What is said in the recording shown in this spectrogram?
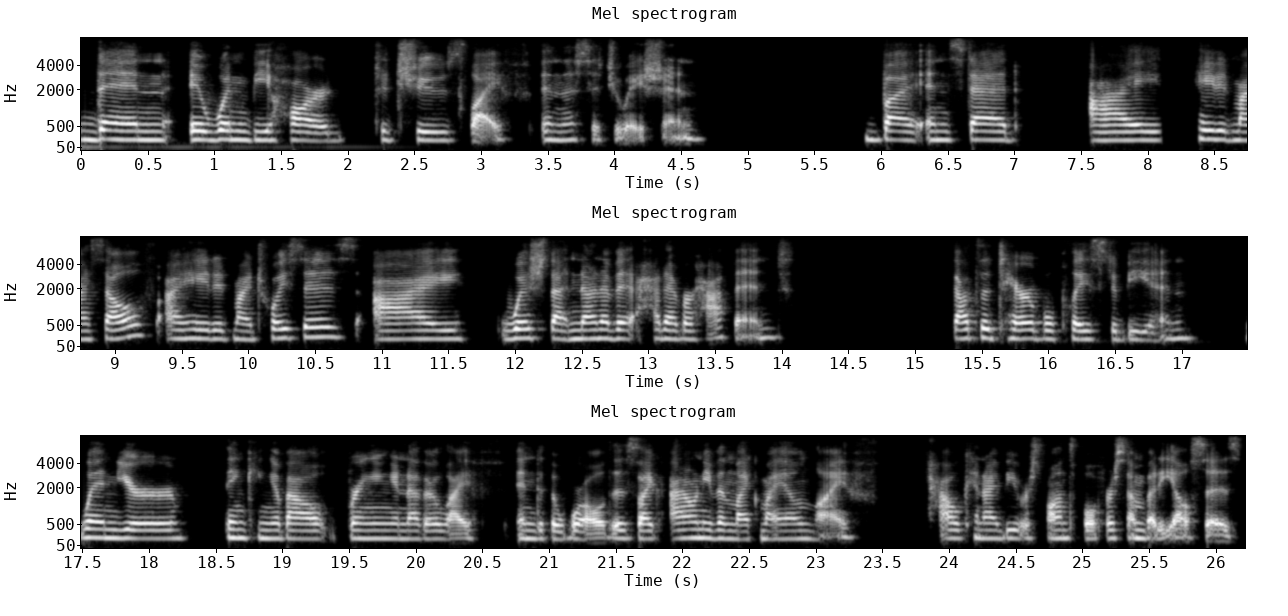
then it wouldn't be hard to choose life in this situation. But instead, I hated myself. I hated my choices. I wish that none of it had ever happened. That's a terrible place to be in when you're thinking about bringing another life into the world is like, I don't even like my own life. How can I be responsible for somebody else's?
